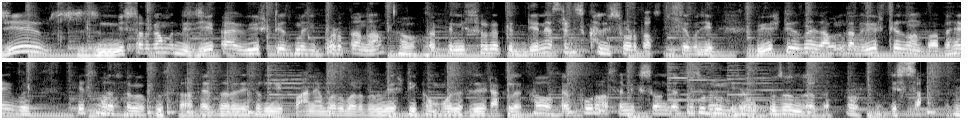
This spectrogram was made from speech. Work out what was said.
जे निसर्गामध्ये जे काय वेस्टेज म्हणजे पडतं ना हो, हो. तर ते निसर्ग ते देण्यासाठीच खाली सोडत असतो. ते म्हणजे वेस्टेज नाही आपण त्याला वेस्टेज म्हणतो. आता हे हे सुद्धा सगळं कुसतं आता जर त्याच्यात मी पाण्याबरोबर जर वेस्ट डिकम्पोज टाकलं हो. तर पूर्ण असं मिक्स होऊन त्याचं कुजून जातं. ओके. ते सा- अं,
